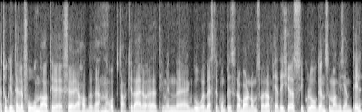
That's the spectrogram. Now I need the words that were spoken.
jeg tok en telefon da til, før jeg hadde den opptaket der, eh, til min eh, gode bestekompis fra barndomsåra, Peder Kjøs, psykologen, som mange kjenner til.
